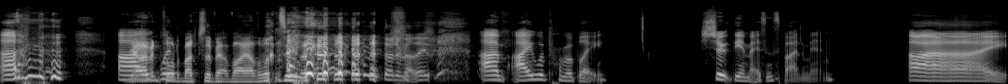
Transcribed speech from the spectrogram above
Um. Yeah, I, I haven't would, thought much about my other ones I either. haven't thought about these. Um. I would probably shoot the Amazing Spider Man. I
